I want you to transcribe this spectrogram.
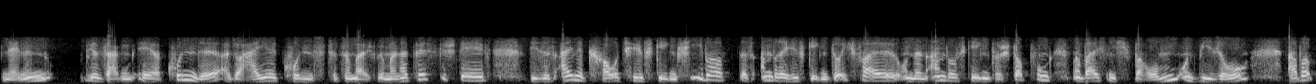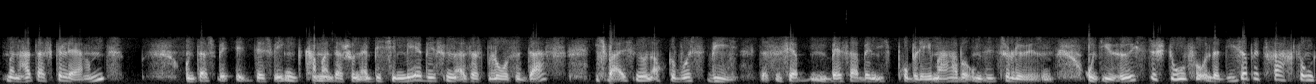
nennen, wir sagen eher Kunde, also Heilkunst zum Beispiel. Man hat festgestellt, dieses eine Kraut hilft gegen Fieber, das andere hilft gegen Durchfall und ein anderes gegen Verstopfung. Man weiß nicht warum und wieso, aber man hat das gelernt und das, deswegen kann man da schon ein bisschen mehr wissen als das bloße das. Ich weiß nun auch gewusst, wie. Das ist ja besser, wenn ich Probleme habe, um sie zu lösen. Und die höchste Stufe unter dieser Betrachtung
